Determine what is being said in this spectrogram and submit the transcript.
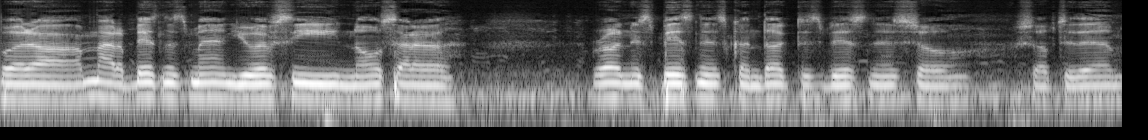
But uh, I'm not a businessman. UFC knows how to run this business, conduct this business, so it's up to them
